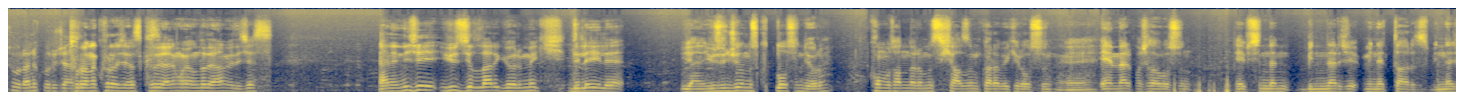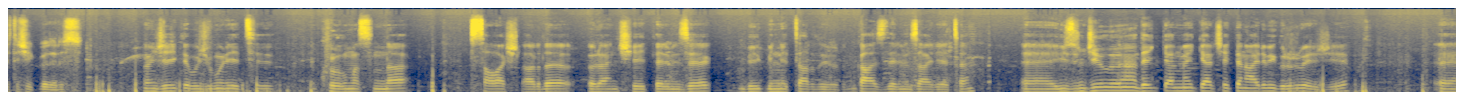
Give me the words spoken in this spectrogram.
Turan'ı kuracağız. Turan'ı kuracağız. Kızıl Elma yolunda devam edeceğiz. Yani nice yüzyıllar görmek dileğiyle yani 100. yılımız kutlu olsun diyorum. Komutanlarımız Kazım Karabekir olsun, e, Enver Paşalar olsun. Hepsinden binlerce minnettarız, binlerce teşekkür ederiz. Öncelikle bu cumhuriyeti kurulmasında savaşlarda ölen şehitlerimize büyük minnettar duyuyorum. Gazilerimize ayrıyeten. Ee, 100. yılına denk gelmek gerçekten ayrı bir gurur verici. Ee,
